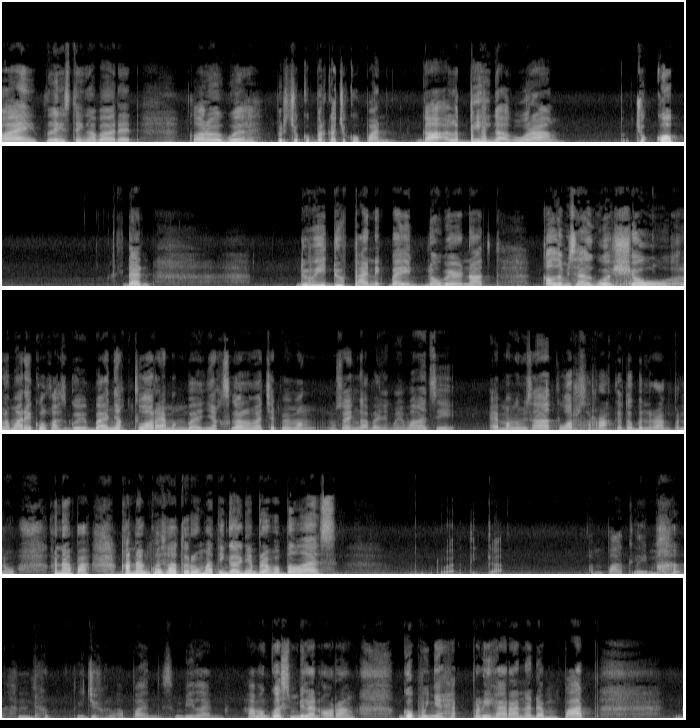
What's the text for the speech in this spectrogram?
oke okay? please think about it keluarga gue bercukup berkecukupan nggak lebih nggak kurang cukup dan do we do panic buying? No we're not. Kalau misalnya gue show lemari kulkas gue banyak telur emang banyak segala macam. Memang maksudnya nggak banyak banyak banget sih. Emang misalnya telur serak itu beneran penuh. Kenapa? Karena gue satu rumah tinggalnya berapa belas? Dua tiga empat lima enam tujuh delapan sembilan. Sama gue sembilan orang. Gue punya peliharaan ada empat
